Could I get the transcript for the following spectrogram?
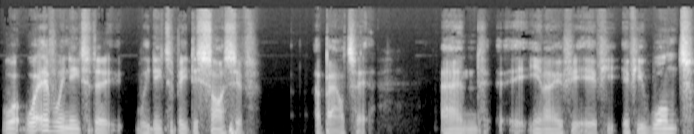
wha- whatever we need to do we need to be decisive about it and eh, you know if you if you if you want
